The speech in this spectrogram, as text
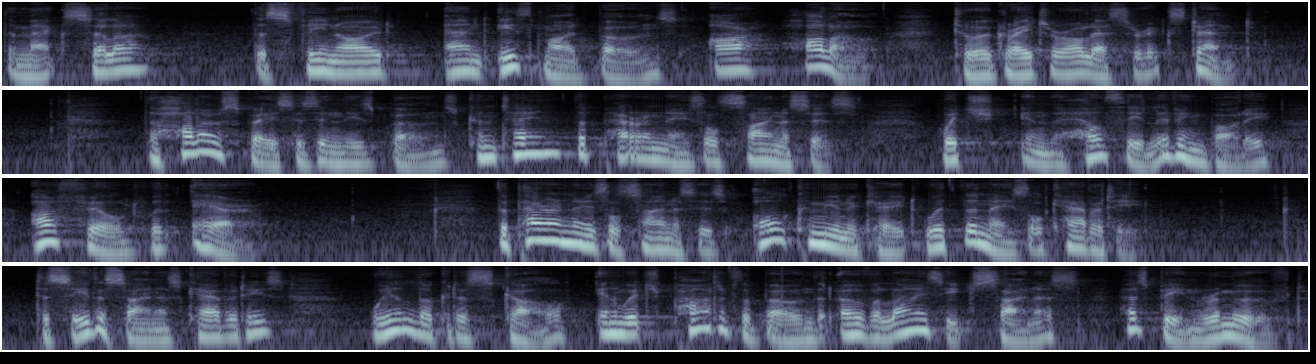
the maxilla, the sphenoid and ethmoid bones are hollow to a greater or lesser extent. The hollow spaces in these bones contain the paranasal sinuses, which in the healthy living body are filled with air. The paranasal sinuses all communicate with the nasal cavity. To see the sinus cavities, we'll look at a skull in which part of the bone that overlies each sinus has been removed.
